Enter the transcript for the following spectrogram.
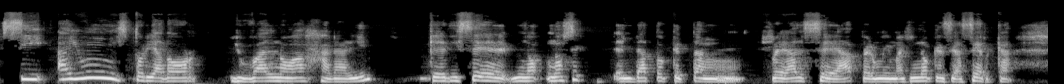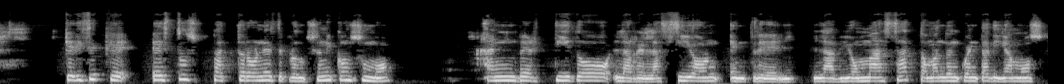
Sí, hay un historiador, Yuval Noah Harari, que dice, no, no sé el dato que tan real sea, pero me imagino que se acerca, que dice que estos patrones de producción y consumo han invertido la relación entre la biomasa, tomando en cuenta, digamos,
